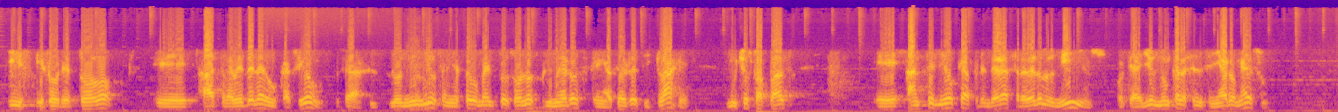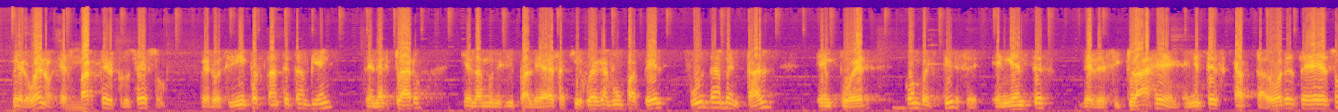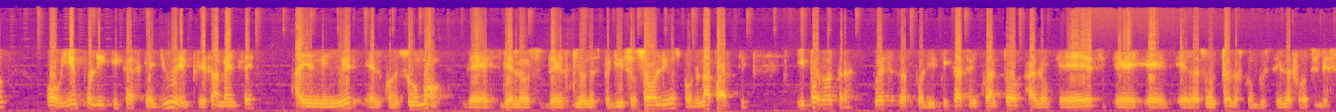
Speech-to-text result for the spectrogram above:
y sobre todo eh, a través de la educación. O sea, los niños en este momento son los primeros en hacer reciclaje. Muchos papás eh, han tenido que aprender a través de los niños, porque a ellos nunca les enseñaron eso. Pero bueno, es parte del proceso. Pero es importante también tener claro que las municipalidades aquí juegan un papel fundamental en poder convertirse en entes de reciclaje, en entes captadores de eso, o bien políticas que ayuden precisamente a disminuir el consumo de, los, de los desperdicios sólidos, por una parte, y por otra, pues las políticas en cuanto a lo que es eh, el, asunto de los combustibles fósiles.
